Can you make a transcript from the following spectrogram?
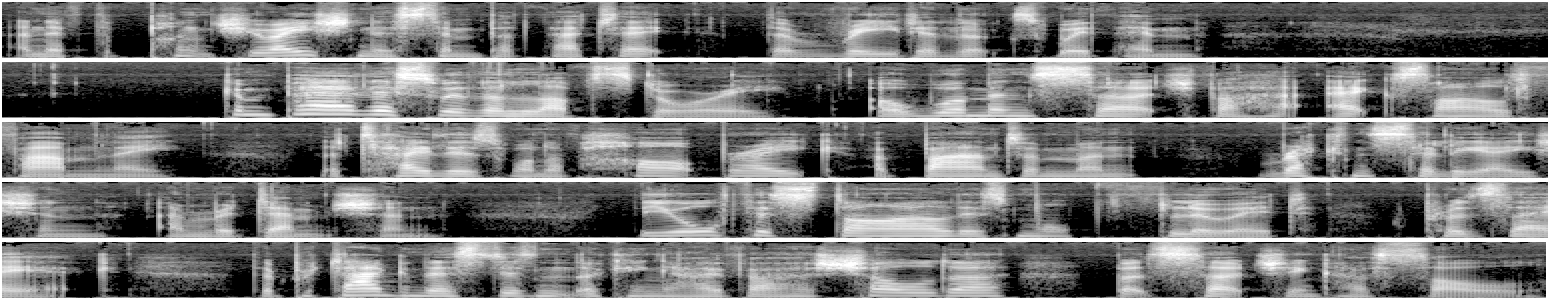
and if the punctuation is sympathetic, the reader looks with him. Compare this with a love story a woman's search for her exiled family. The tale is one of heartbreak, abandonment, reconciliation, and redemption. The author's style is more fluid, prosaic. The protagonist isn't looking over her shoulder, but searching her soul.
